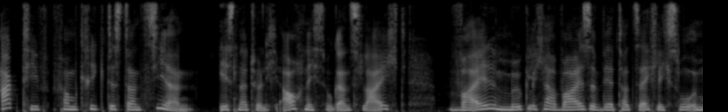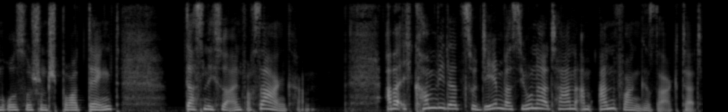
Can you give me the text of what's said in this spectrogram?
aktiv vom Krieg distanzieren. Ist natürlich auch nicht so ganz leicht, weil möglicherweise wer tatsächlich so im russischen Sport denkt, das nicht so einfach sagen kann. Aber ich komme wieder zu dem, was Jonathan am Anfang gesagt hat.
